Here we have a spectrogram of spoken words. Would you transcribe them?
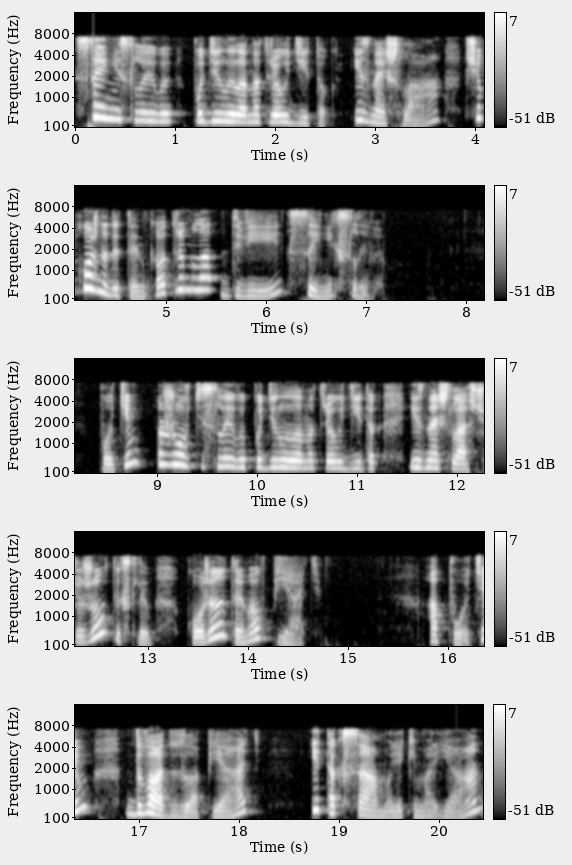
сині сливи поділила на трьох діток і знайшла, що кожна дитинка отримала дві синіх сливи. Потім жовті сливи поділила на трьох діток і знайшла, що жовтих слив кожен отримав 5. А потім 2 додала 5 і так само, як і Мар'ян,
